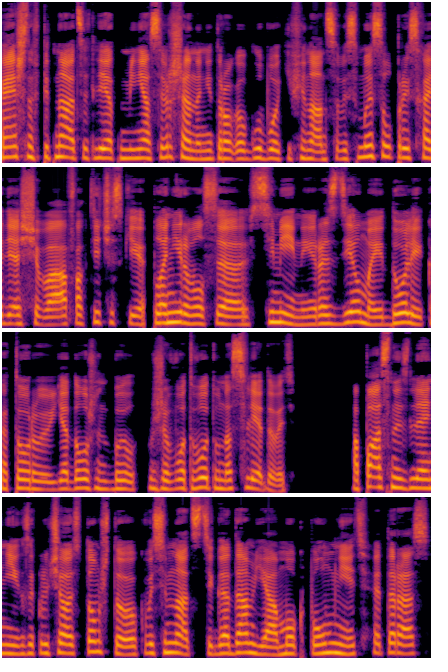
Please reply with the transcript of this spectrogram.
Конечно, в 15 лет меня совершенно не трогал глубокий финансовый смысл происходящего, а фактически планировался семейный раздел моей доли, которую я должен был уже вот-вот унаследовать. Опасность для них заключалась в том, что к 18 годам я мог поумнеть, это раз.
